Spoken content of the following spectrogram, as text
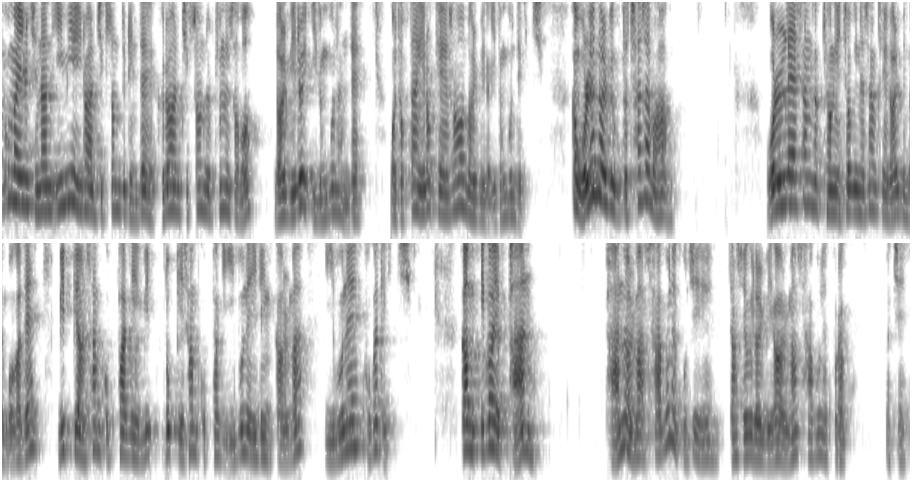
0,1을 지나는 의미의 이러한 직선들인데 그러한 직선들 중에서 뭐 넓이를 2등분한대. 뭐 적당히 이렇게 해서 넓이가 2등분 되겠지. 그럼 원래 넓이부터 찾아봐. 원래 삼각형이 저기 있는 삼각형의 넓이는 뭐가 돼? 밑변 3 곱하기 밑 높이 3 곱하기 2분의 1이니까 얼마? 2분의 9가 되겠지. 그럼 이거의 반 반은 얼마? 4분의 9지. 따라서 여기 넓이가 얼마? 4분의 9라고. 맞지?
